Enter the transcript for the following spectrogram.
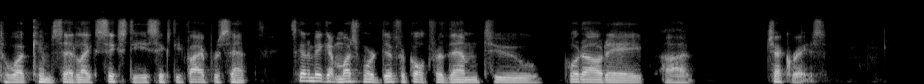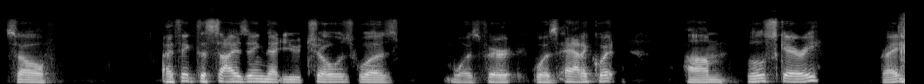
to what Kim said, like 60, 65%, it's going to make it much more difficult for them to put out a uh, check raise. So I think the sizing that you chose was was very was adequate. Um, a little scary, right?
